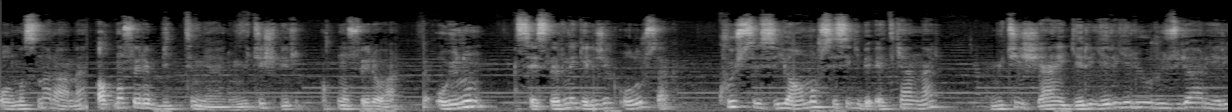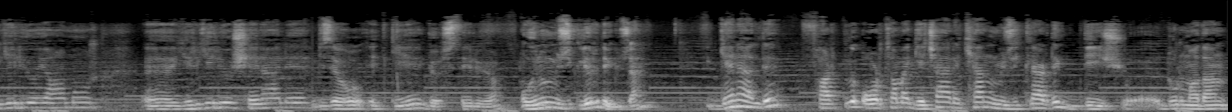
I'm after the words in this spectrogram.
olmasına rağmen atmosfere bittim yani. Müthiş bir atmosferi var. Oyunun seslerine gelecek olursak kuş sesi, yağmur sesi gibi etkenler müthiş. Yani geri yeri geliyor rüzgar, yeri geliyor yağmur, e, yeri geliyor şelale bize o etkiyi gösteriyor. Oyunun müzikleri de güzel. Genelde farklı ortama geçerken müzikler de değişiyor. E, Durmadan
